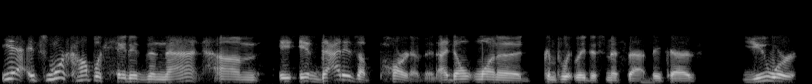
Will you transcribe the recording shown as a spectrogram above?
Yeah, it's more complicated than that. Um, it, it, that is a part of it. I don't want to completely dismiss that mm-hmm. because you were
